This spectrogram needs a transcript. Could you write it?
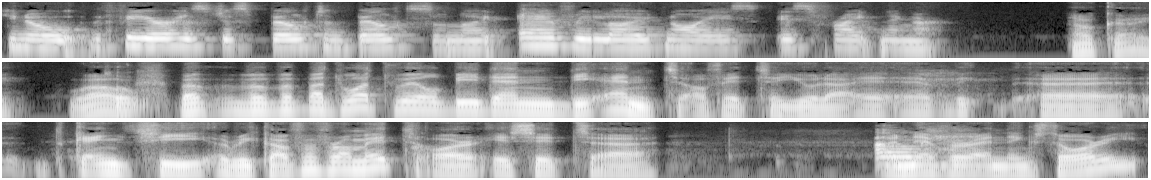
you know, the fear has just built and built. So now every loud noise is frightening her. Okay. Well, So, but, but but what will be then the end of it, Eula? Uh, uh, can she recover from it, or is it uh, a okay. never-ending story?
